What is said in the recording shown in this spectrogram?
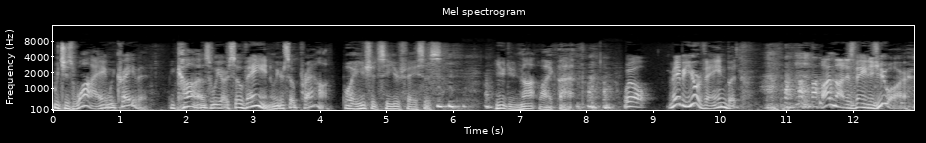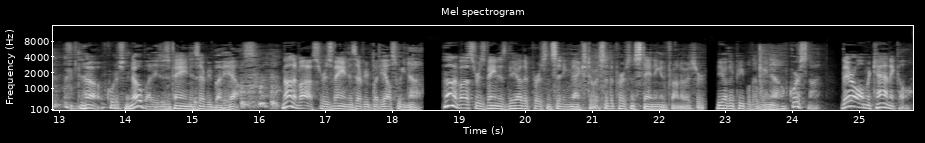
which is why we crave it. Because we are so vain, we are so proud. Boy, you should see your faces. you do not like that. Well, maybe you're vain, but I'm not as vain as you are. No, of course, nobody's as vain as everybody else. None of us are as vain as everybody else we know. None of us are as vain as the other person sitting next to us, or the person standing in front of us, or the other people that we know. Of course not. They're all mechanical.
